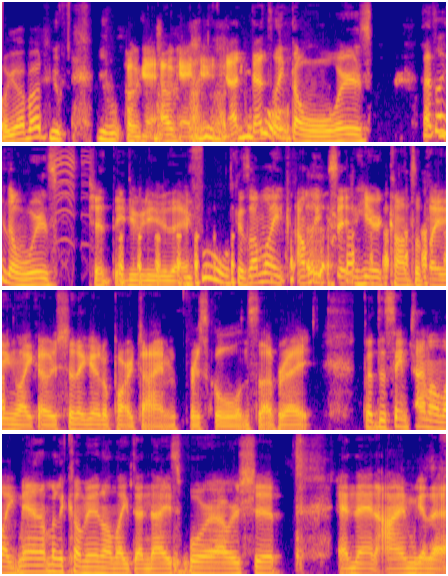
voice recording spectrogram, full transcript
Oh yeah, bud. You, Okay, okay, dude. That, that's like the worst. That's like the worst shit they do to you there. you. Because I'm like, I'm like sitting here contemplating, like, oh, should I go to part time for school and stuff, right? But at the same time, I'm like, man, I'm gonna come in on like that nice four hour shit, and then I'm gonna,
